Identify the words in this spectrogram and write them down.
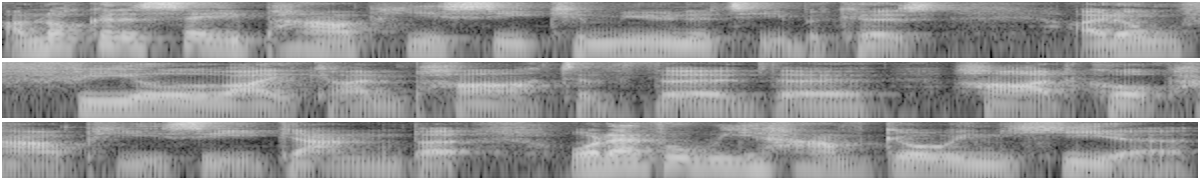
I'm not going to say PowerPC community because I don't feel like I'm part of the the hardcore PowerPC gang. But whatever we have going here,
